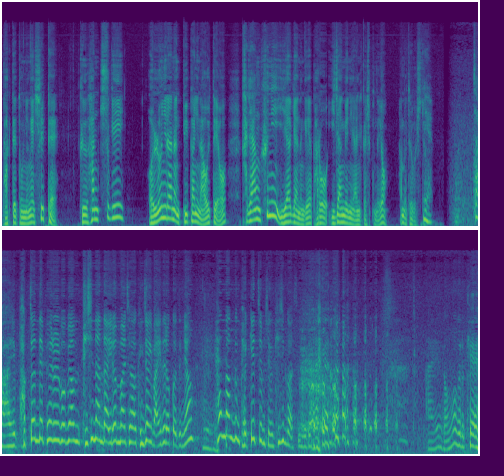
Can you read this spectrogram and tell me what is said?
박 대통령의 실패, 그 한 축이 언론이라는 비판이 나올 때요. 가장 흔히 이야기하는 게 바로 이 장면이 아닐까 싶은데요. 한번 들어보시죠. 예. 자, 박 전 대표를 보면 빛이 난다 이런 말 제가 굉장히 많이 들었거든요. 형광등 100개쯤 지금 켜신 것 같습니다. 아니 너무 그렇게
